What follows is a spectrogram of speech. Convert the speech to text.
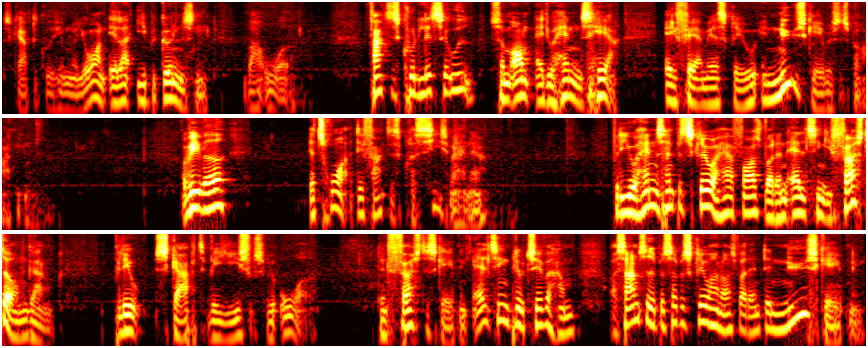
skabte Gud himmel og jorden, eller i begyndelsen var ordet. Faktisk kunne det lidt se ud, som om, at Johannes her er i færd med at skrive en ny skabelsesberetning. Og ved I hvad? Jeg tror, at det er faktisk præcis, hvad han er. Fordi Johannes han beskriver her for os, hvordan alting i første omgang blev skabt ved Jesus, ved ordet. Den første skabning. Alting blev til ved ham. Og samtidig så beskriver han også, hvordan den nye skabning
